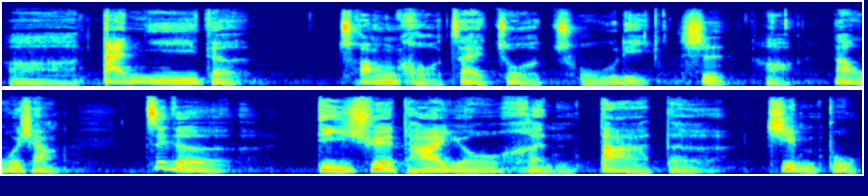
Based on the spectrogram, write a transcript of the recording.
啊、呃、单一的窗口在做处理，是。好。那我想，这个的确它有很大的进步，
